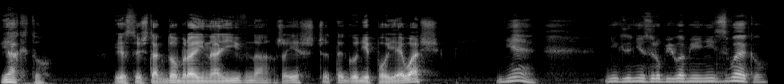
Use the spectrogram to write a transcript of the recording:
Jak to? Jesteś tak dobra i naiwna, że jeszcze tego nie pojęłaś? Nie, nigdy nie zrobiłam jej nic złego.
